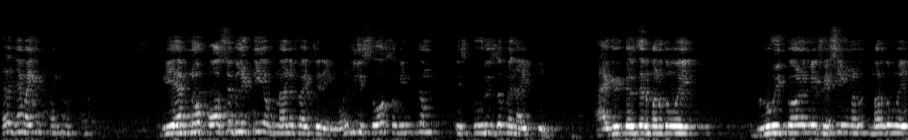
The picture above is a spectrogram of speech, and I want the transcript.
അല്ല ഞാൻ വായിക്കാം വായിക്കാം വായിക്കാം. We have no possibility of manufacturing. Only source of income is tourism and IT. Agriculture മറന്നുപോയി. ബ്ലൂ ഇക്കോണമി ഫിഷിംഗ് മറന്നുപോയി.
